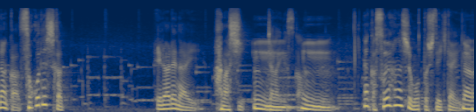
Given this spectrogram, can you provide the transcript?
なんかそこでしか得られない話じゃないですか、うんうんなんかそういう話をもっとしていきたいな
